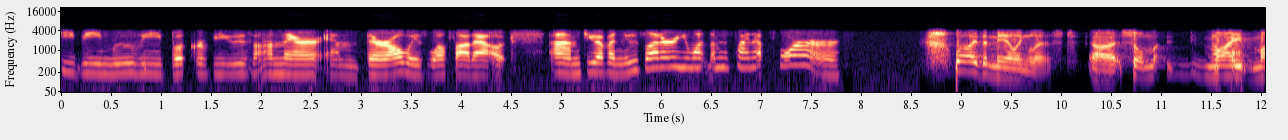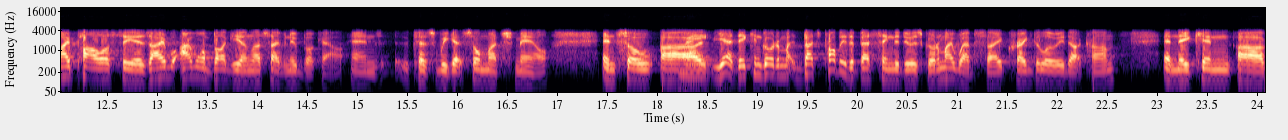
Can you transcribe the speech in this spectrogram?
TV, movie, book reviews on there, and they're always well thought out. Um, do you have a newsletter you want them to sign up for? Or? Well, I have a mailing list. Uh, so my okay. my policy is I I won't bug you unless I have a new book out, and because we get so much mail, and so uh, right. yeah, they can go to my. That's probably the best thing to do is go to my website craigdilouie.com, and they can uh,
